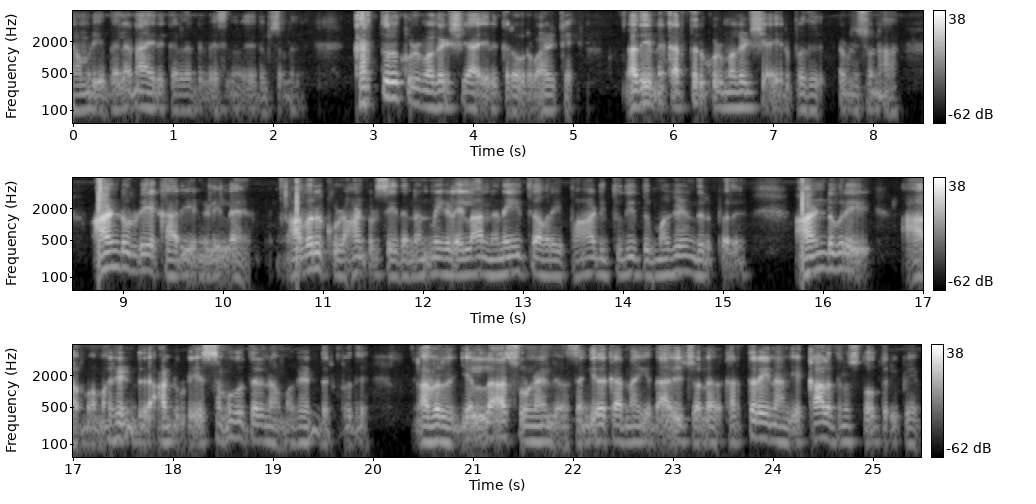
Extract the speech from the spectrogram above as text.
நம்முடைய பலனாக இருக்கிறது என்று பேசுகிறது வேதம் சொல்லுது. கர்த்தருக்குள் மகிழ்ச்சியாக இருக்கிற ஒரு வாழ்க்கை அது என்ன? கர்த்தருக்குள் மகிழ்ச்சியாக இருப்பது. அப்படின்னு சொன்னால் ஆண்டோருடைய காரியங்களில் அவருக்குள் ஆண்டவர் செய்த நன்மைகளை எல்லாம் நினைத்து அவரை பாடி துதித்து மகிழ்ந்திருப்பது. ஆண்டவரை மகிழ்ந்து ஆண்டவருடைய சமூகத்தில் நாம் மகிழ்ந்திருப்பது. அவர் எல்லா சூழ்நிலையிலும் சங்கீதக்காரனாகிய தாவி சொல்ல கர்த்தரை நான் எக்காலத்திலும் ஸ்தோத்தரிப்பேன்.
